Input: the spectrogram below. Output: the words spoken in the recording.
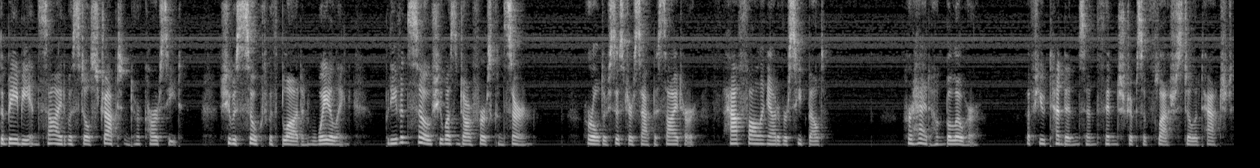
The baby inside was still strapped in her car seat. She was soaked with blood and wailing, but even so, she wasn't our first concern. Her older sister sat beside her, half falling out of her seat belt. Her head hung below her, a few tendons and thin strips of flesh still attached.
